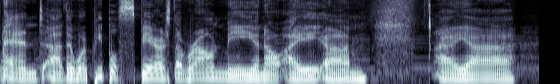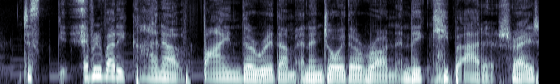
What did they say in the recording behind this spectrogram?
And uh, there were people sparse around me. You know, I, um, I, uh, just everybody kind of find their rhythm and enjoy their run and they keep at it, right?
